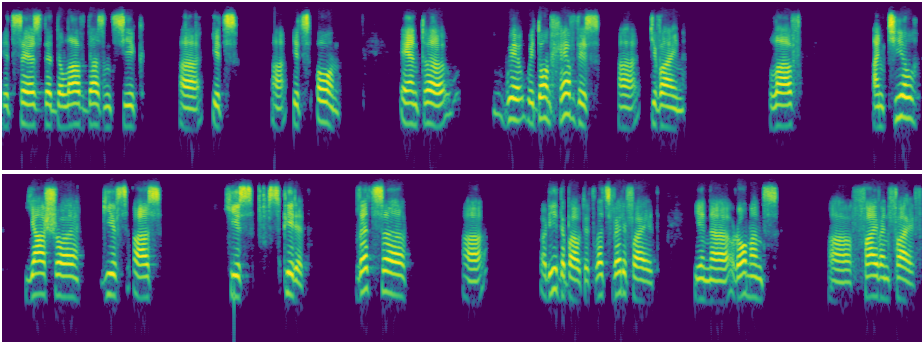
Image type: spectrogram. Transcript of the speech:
It says that the love doesn't seek uh, its uh, its own, and uh, we we don't have this uh, divine love until Yahshua gives us His Spirit. Let's uh, uh, read about it. Let's verify it in uh, Romans uh, 5 and 5.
